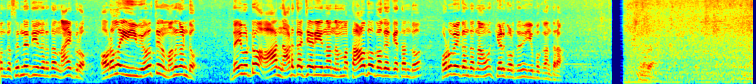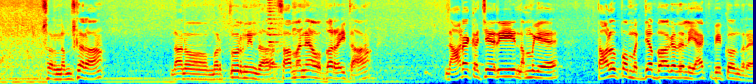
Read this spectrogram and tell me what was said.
ಒಂದು ಸನ್ನದ್ಧಿಯಲ್ಲಿರೋ ನಾಯಕರು, ಅವರೆಲ್ಲ ಈ ವ್ಯವಸ್ಥೆಯನ್ನು ಮನಗಂಡು ದಯವಿಟ್ಟು ಆ ನಾಡ ಕಚೇರಿಯನ್ನು ನಮ್ಮ ತಾಳಪ ಭಾಗಕ್ಕೆ ತಂದು ಕೊಡಬೇಕಂತ ನಾವು ಕೇಳ್ಕೊಳ್ತೀವಿ ಈ ಮುಖಾಂತರ. ಸರ್, ನಮಸ್ಕಾರ. ನಾನು ಮರ್ತೂರಿನಿಂದ ಸಾಮಾನ್ಯ ಒಬ್ಬ ರೈತ. ನಾಡ ಕಚೇರಿ ನಮಗೆ ತಾಳುಪ ಮಧ್ಯಭಾಗದಲ್ಲಿ ಯಾಕೆ ಬೇಕು ಅಂದರೆ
